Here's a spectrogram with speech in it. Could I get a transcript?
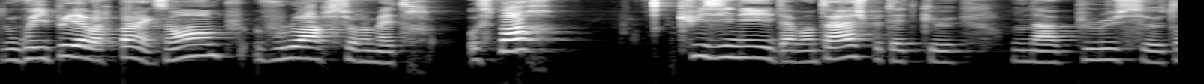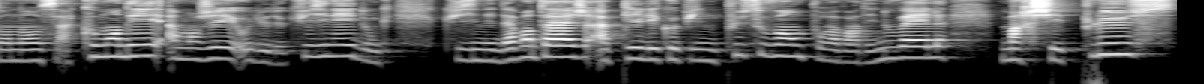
Donc il peut y avoir par exemple vouloir se remettre au sport, cuisiner davantage, peut-être que on a plus tendance à commander à manger au lieu de cuisiner, donc cuisiner davantage, appeler les copines plus souvent pour avoir des nouvelles, marcher plus,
